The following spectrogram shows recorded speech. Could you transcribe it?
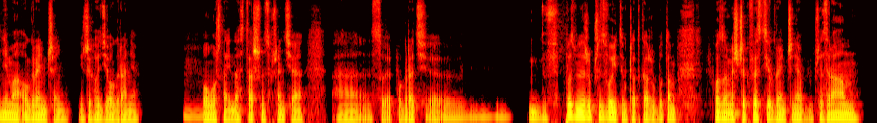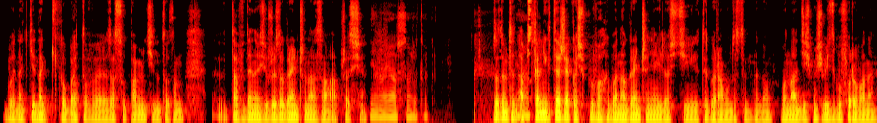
nie ma ograniczeń, jeżeli chodzi o granie. Mm. bo można i na starszym sprzęcie e, sobie pograć e, w, powiedzmy, że przyzwoitym klatkarzu, bo tam wchodzą jeszcze kwestie ograniczenia przez RAM, bo jednak jednak gigabajtowy zasób pamięci, no to tam e, ta wydajność już jest ograniczona sama przez się. Nie no jasne, że tak. Zatem ten Jasne. upscaling też jakoś wpływa chyba na ograniczenie ilości tego RAMu dostępnego, bo ona gdzieś musi być zbuforowane.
